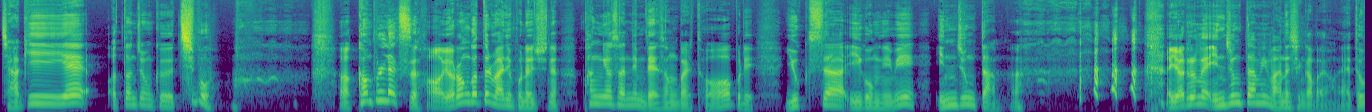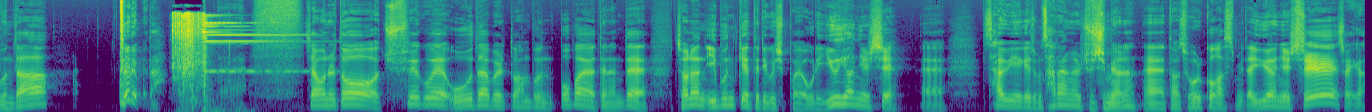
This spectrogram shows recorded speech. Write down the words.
자기의 어떤 좀 그 치부, 어, 컴플렉스, 어, 이런 것들 많이 보내주시네요. 팡 여사님 내성 발톱, 우리 6420님이 인중땀. 여름에 인중땀이 많으신가 봐요. 네, 두분 다 드립니다. 자, 오늘 또 최고의 오답을 또 한 분 뽑아야 되는데, 저는 이분께 드리고 싶어요. 우리 유현일 씨. 예, 사위에게 좀 사랑을 주시면 예, 더 좋을 것 같습니다. 유현일 씨, 저희가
